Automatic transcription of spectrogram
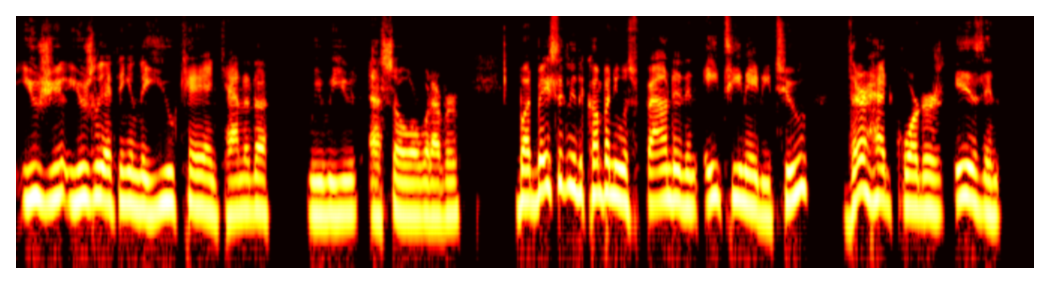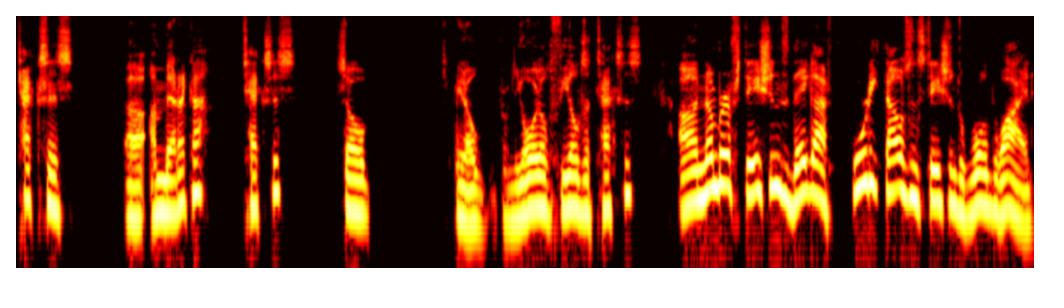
usually usually I think in the UK and Canada we we use ESSO or whatever. But basically, the company was founded in 1882. Their headquarters is in Texas, uh, America, Texas. So, you know, from the oil fields of Texas. A number of stations, they got 40,000 stations worldwide.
